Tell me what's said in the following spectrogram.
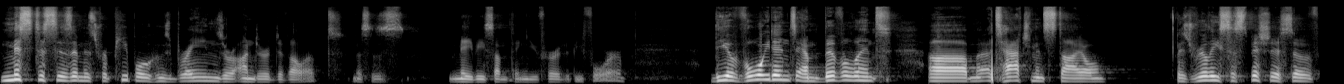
mysticism is for people whose brains are underdeveloped. This is maybe something you've heard before. The avoidant, ambivalent um, attachment style is really suspicious of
